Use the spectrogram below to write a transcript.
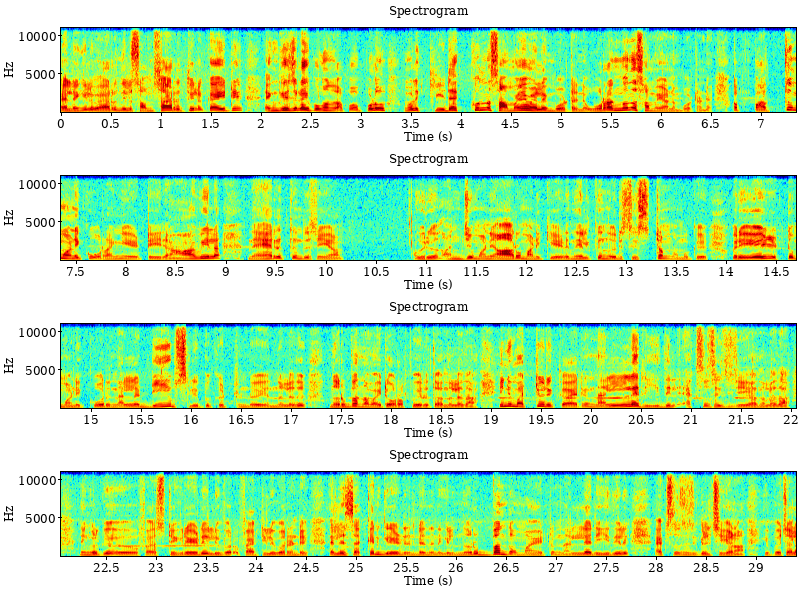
അല്ലെങ്കിൽ വേറെ എന്തെങ്കിലും സംസാരത്തിലൊക്കെ ആയിട്ട് എൻഗേജ്ഡ് ആയി പോകുന്നത്. അപ്പോൾ അപ്പോഴും നമ്മൾ കിടക്കുന്ന സമയമല്ല ഇമ്പോർട്ടന്റ് ഉറങ്ങുന്ന സമയമാണ് ഇമ്പോർട്ടന്റ് അപ്പോൾ പത്ത് മണിക്ക് ഉറങ്ങിയിട്ട് രാവിലെ നേരത്തെ എന്ത് ചെയ്യണം? ഒരു അഞ്ച് മണി ആറ് മണിക്ക് എഴുന്നേൽക്കുന്ന ഒരു സിസ്റ്റം നമുക്ക് ഒരു ഏഴ് എട്ട് മണിക്കൂർ നല്ല ഡീപ്പ് സ്ലീപ്പ് കിട്ടുന്നുണ്ട് എന്നുള്ളത് നിർബന്ധമായിട്ട് ഉറപ്പ് വരുത്തുക എന്നുള്ളതാണ് ഇനി മറ്റൊരു കാര്യം നല്ല രീതിയിൽ എക്സസൈസ് ചെയ്യുക എന്നുള്ളതാണ് നിങ്ങൾക്ക് first grade liver fatty liver ഉണ്ട് അല്ലെങ്കിൽ സെക്കൻഡ് ഗ്രേഡ് ഉണ്ടെന്നുണ്ടെങ്കിൽ നിർബന്ധമായിട്ടും നല്ല രീതിയിൽ എക്സസൈസുകൾ ചെയ്യണം. ഇപ്പോൾ ചില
